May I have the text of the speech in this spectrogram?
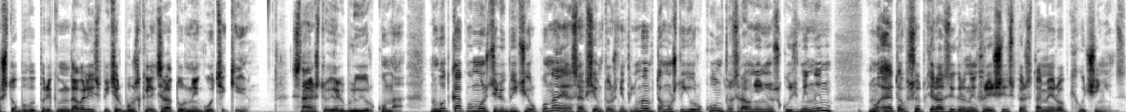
что бы вы порекомендовали из петербургской литературной готики? Зная, что я люблю Юркуна. Ну вот как вы можете любить Юркуна, я совсем тоже не понимаю, потому что Юркун по сравнению с Кузьминым, ну это все-таки разыгранный фрейшит с перстами робких учениц.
